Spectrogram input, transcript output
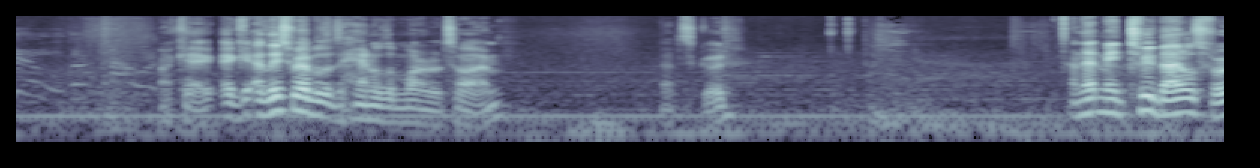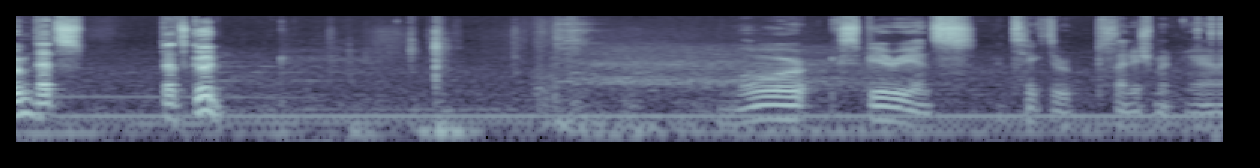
Kill the cowards. Okay, at least we're able to handle them one at a time. That's good. And that meant two battles for him. That's that's good. More experience. Take the replenishment, yeah.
